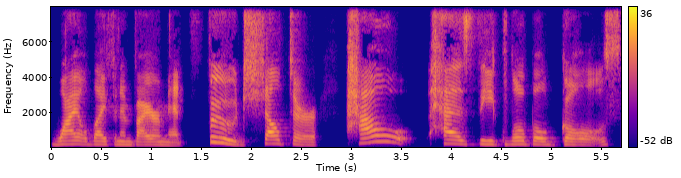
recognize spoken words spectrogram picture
wildlife and environment, food, shelter. How has the global goals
